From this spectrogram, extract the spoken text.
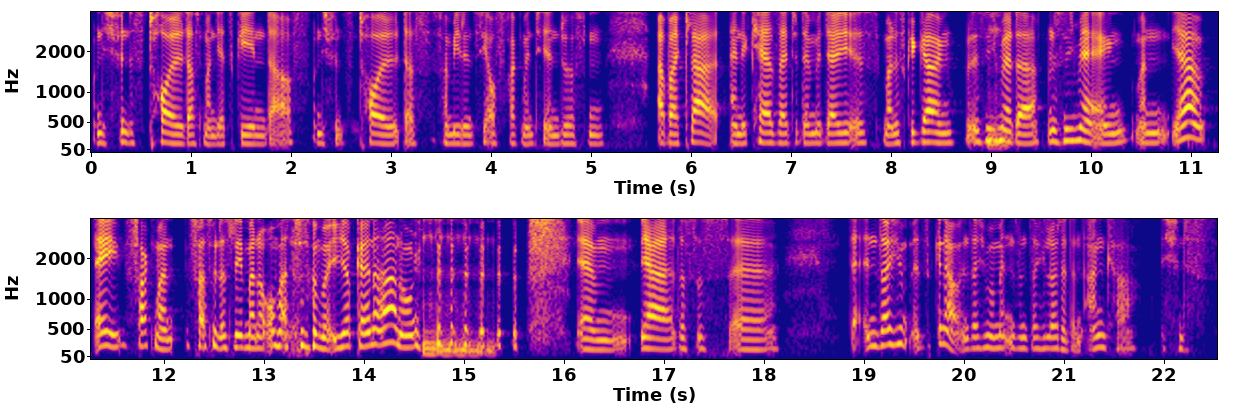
Und ich finde es toll, dass man jetzt gehen darf. Und ich finde es toll, dass Familien sich auch fragmentieren dürfen. Aber klar, eine Kehrseite der Medaille ist, man ist gegangen, man ist nicht mehr da, man ist nicht mehr eng. Man, ja, ey, fuck man, fass mir das Leben meiner Oma zusammen, ich habe keine Ahnung. ähm, ja, das ist, äh, in solchen, es- genau, in solchen Momenten sind solche Leute dann Anker. Ich finde es,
